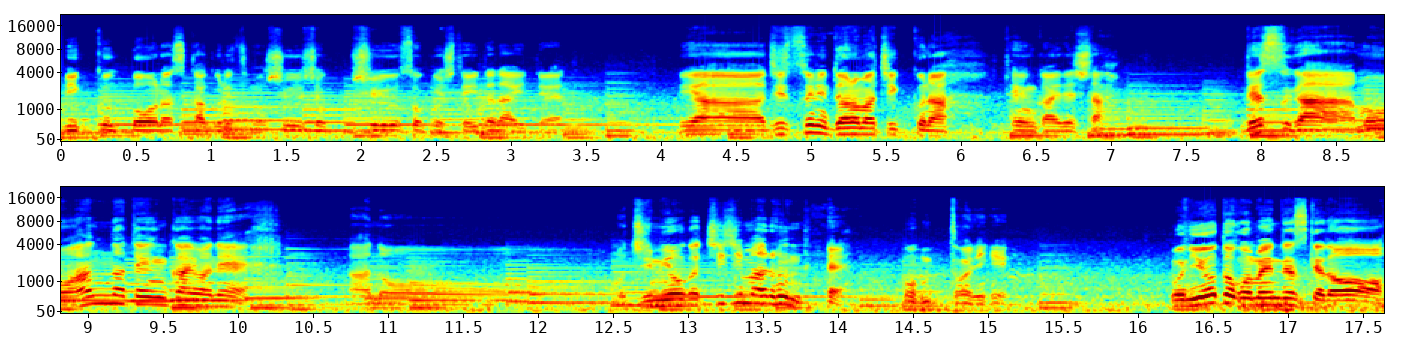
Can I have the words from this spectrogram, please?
ビッグボーナス確率も収束収束していただいて。いやー実にドラマチックな展開でしたですがもうあんな展開はねあのー、もう寿命が縮まるんで 本当に。もう二度とごめんですけど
